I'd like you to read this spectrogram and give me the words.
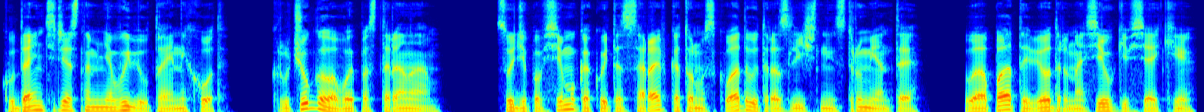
Куда, интересно, меня вывел тайный ход? Кручу головой по сторонам. Судя по всему, какой-то сарай, в котором складывают различные инструменты. Лопаты, ведра, носилки всякие.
